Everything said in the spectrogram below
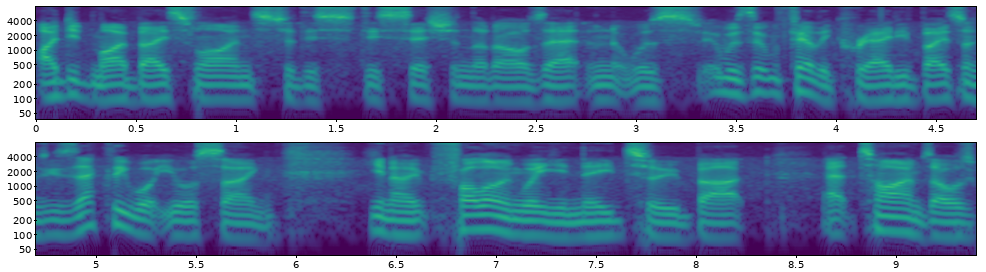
I did my bass lines to this this session that I was at, and it was it was a fairly creative bass lines. Exactly what you're saying, you know, following where you need to, but at times I was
